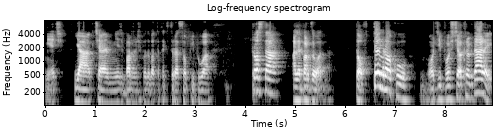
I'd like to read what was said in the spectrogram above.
mieć. Ja chciałem mieć, bardzo mi się podoba ta tekstura sopli, była prosta, ale bardzo ładna. To w tym roku, młodzi poście o krok dalej,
